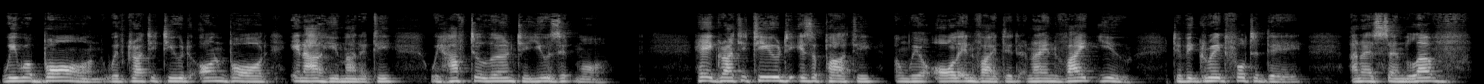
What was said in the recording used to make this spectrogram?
We were born with gratitude on board in our humanity. We have to learn to use it more. Hey, gratitude is a party and we are all invited. And I invite you to be grateful today. And I send love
